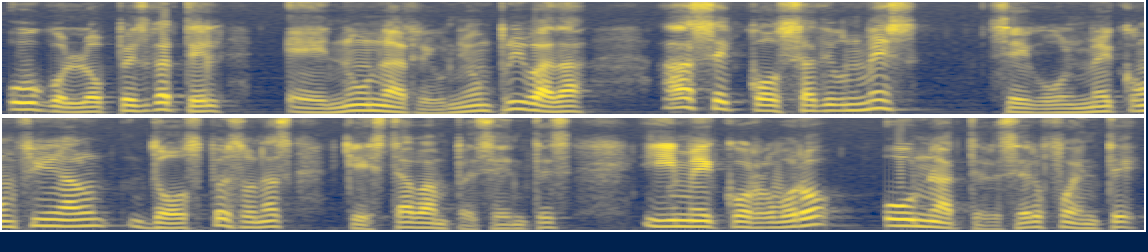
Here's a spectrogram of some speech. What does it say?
Hugo López Gatel en una reunión privada hace cosa de un mes, según me confirmaron dos personas que estaban presentes y me corroboró una tercera fuente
